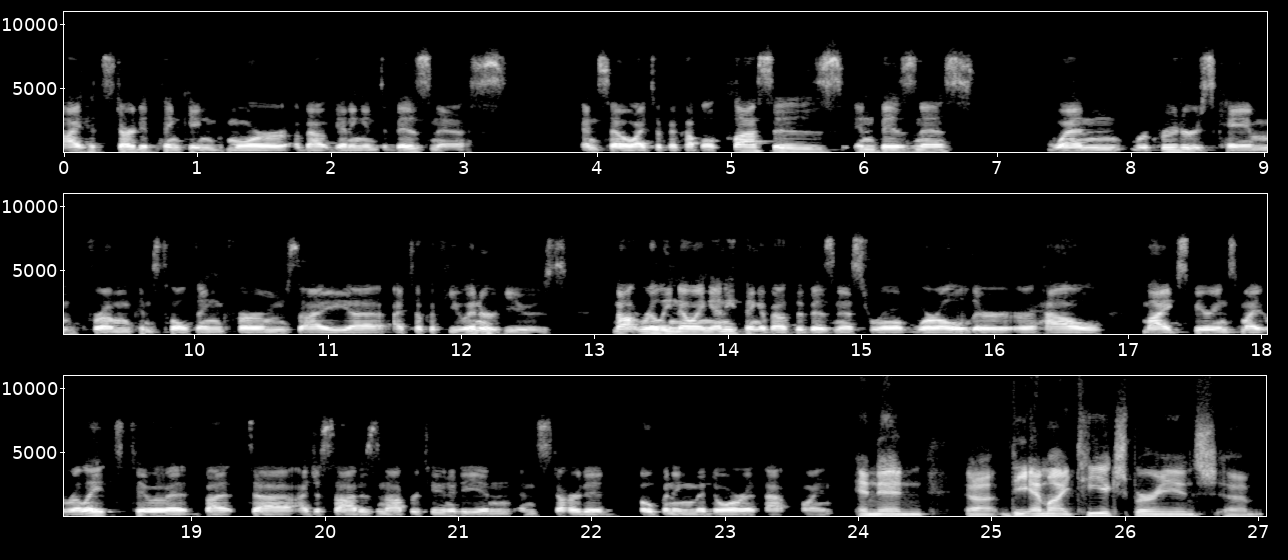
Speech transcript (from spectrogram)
I had started thinking more about getting into business. And so I took a couple of classes in business. When recruiters came from consulting firms, I, uh, I took a few interviews, not really knowing anything about the business world or, or how my experience might relate to it, but uh, I just saw it as an opportunity and, and started opening the door at that point. And then uh, the MIT experience, um,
